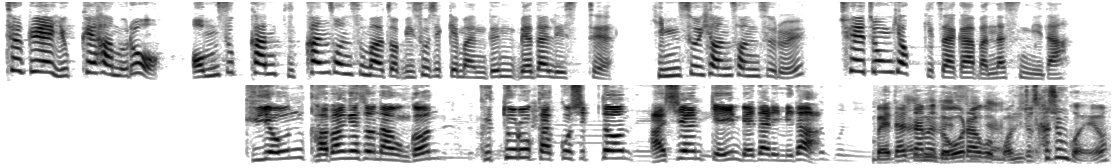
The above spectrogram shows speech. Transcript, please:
특유의 유쾌함으로 엄숙한 북한 선수마저 미소 짓게 만든 메달리스트 김수현 선수를 최종혁 기자가 만났습니다. 귀여운 가방에서 나온 건 그토록 갖고 싶던 아시안 게임 메달입니다. 메달 따면 넣으라고 먼저 사준 거예요?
